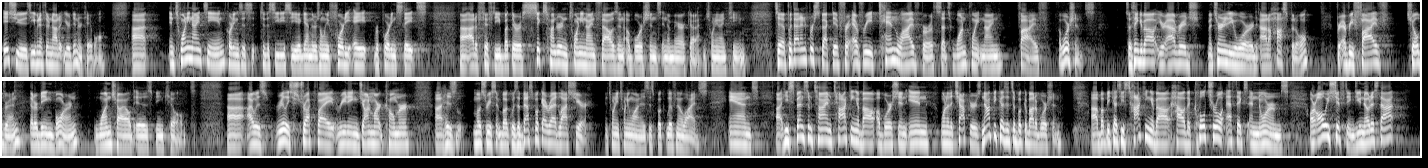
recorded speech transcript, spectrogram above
issues, even if they're not at your dinner table. Uh, in 2019, according to the CDC, again, there's only 48 reporting states uh, out of 50, but there were 629,000 abortions in America in 2019. To put that into perspective, for every 10 live births, that's 1.95 abortions. So think about your average maternity ward at a hospital. For every five children that are being born, one child is being killed. Uh, I was really struck by reading John Mark Comer. Uh, his most recent book was the best book I read last year in 2021 is this book live no lies and uh, he spends some time talking about abortion in one of the chapters not because it's a book about abortion uh, but because he's talking about how the cultural ethics and norms are always shifting do you notice that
